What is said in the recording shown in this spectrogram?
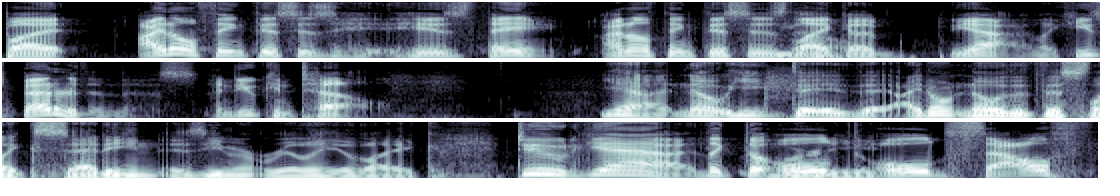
but I don't think this is his thing. I don't think this is No. like a yeah, like he's better than this, and you can tell. Yeah, no, he. The, the, I don't know that this like setting is even really like. Dude, yeah, like the Marty. old old South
